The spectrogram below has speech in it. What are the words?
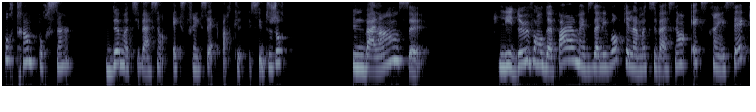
pour 30% de motivation extrinsèque parce que c'est toujours une balance. Les deux vont de pair, mais vous allez voir que la motivation extrinsèque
